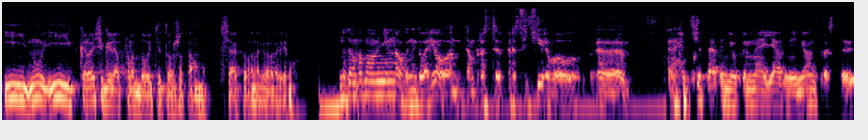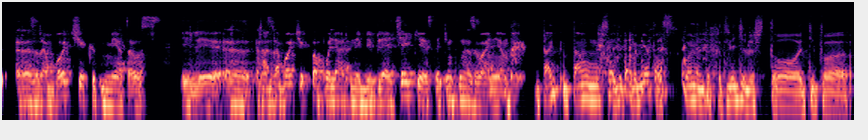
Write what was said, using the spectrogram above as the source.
И, ну, и, короче говоря, про доти тоже там всякого наговорил. Ну, там, по-моему, немного наговорил, он там просто процитировал э, цитаты, не упоминая явный имен, просто разработчик Metals или разработчик популярной библиотеки с таким-то названием. Так, там, кстати, про Metals в комментах ответили, что, типа,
